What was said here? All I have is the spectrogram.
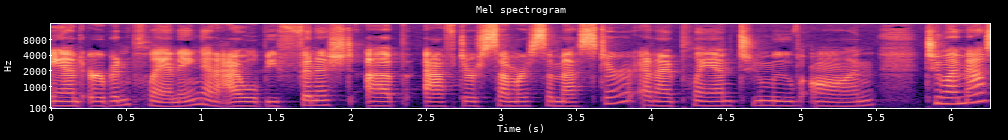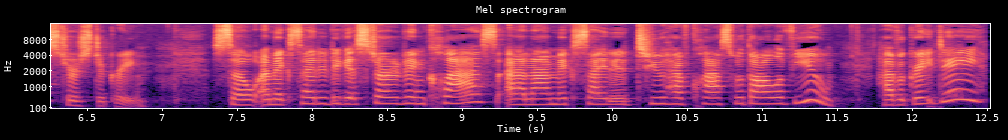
and urban planning, and I will be finished up after summer semester, and I plan to move on to my master's degree. So I'm excited to get started in class, and I'm excited to have class with all of you. Have a great day.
